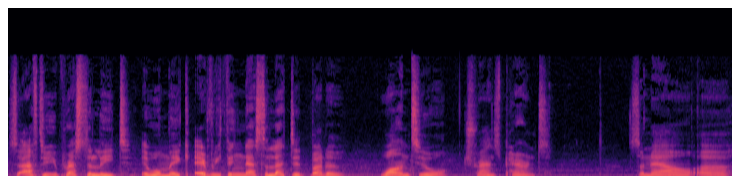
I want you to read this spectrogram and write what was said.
So after you press delete, it will make everything that's selected by the wand tool transparent. So now, uh,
